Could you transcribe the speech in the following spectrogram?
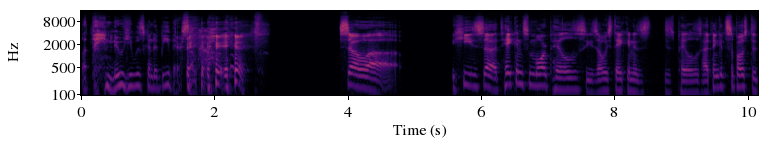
but they knew he was going to be there somehow. so uh he's uh taking some more pills. He's always taking his his pills. I think it's supposed to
